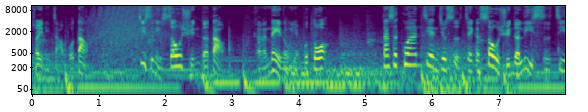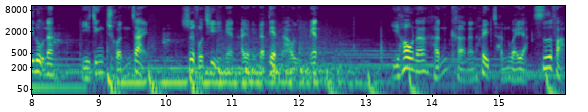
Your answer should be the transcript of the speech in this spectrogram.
所以你找不到。即使你搜寻得到，可能内容也不多。但是关键就是这个搜寻的历史记录呢，已经存在伺服器里面，还有你的电脑里面。以后呢，很可能会成为啊司法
